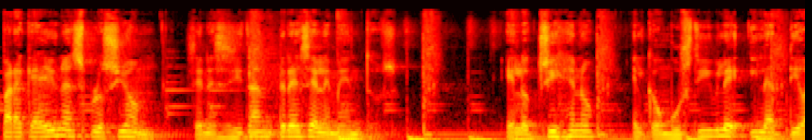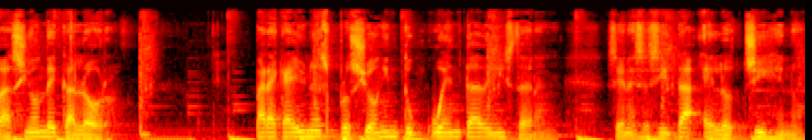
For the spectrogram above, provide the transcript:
Para que haya una explosión se necesitan tres elementos. El oxígeno, el combustible y la activación de calor. Para que haya una explosión en tu cuenta de Instagram se necesita el oxígeno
